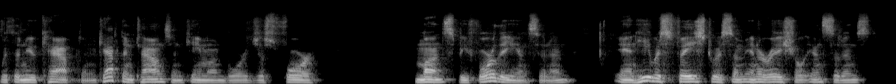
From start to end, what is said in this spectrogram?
with the new captain. Captain Townsend came on board just four months before the incident, and he was faced with some interracial incidents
